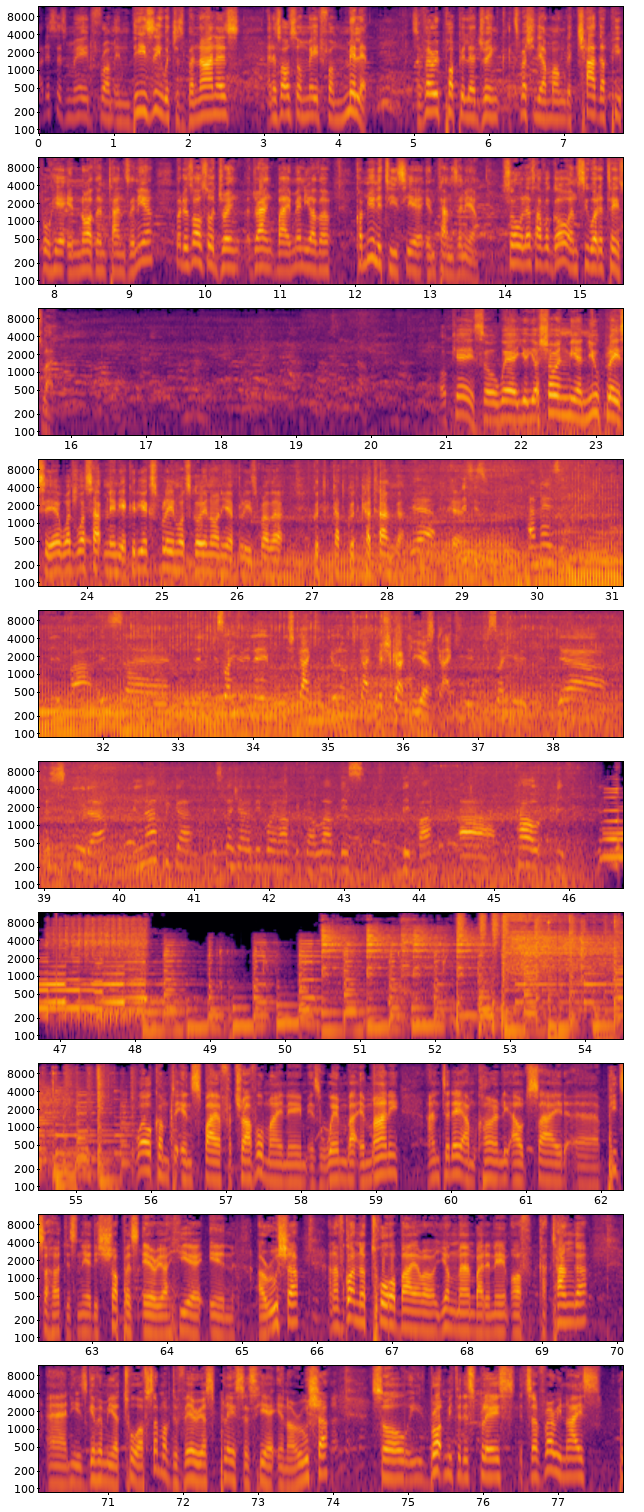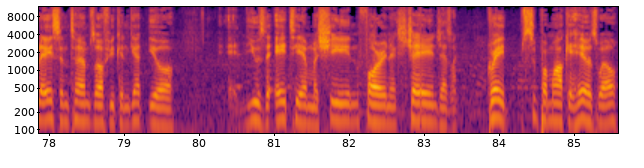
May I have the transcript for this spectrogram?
Now this is made from indizi, which is bananas, and it's also made from millet. It's a very popular drink, especially among the Chaga people here in northern Tanzania, but it's also drink, drank by many other communities here in Tanzania. So let's have a go and see what it tastes like. Okay, so where you, you're showing me a new place here. What, what's happening here? Could you explain what's going on here, please, brother Kut, Kut, Katanga? Yeah. Yeah. This is amazing. Diva is uh, in Kiswahili name Mshikaki. You know Mshikaki? Mishkaki, yeah. Mshikaki in Kiswahili. Yeah, this is good. Huh? In Africa, especially people in Africa love this beef, huh? uh, cow beef. Welcome to Inspire for Travel. My name is Wemba Imani, and today I'm currently outside uh, Pizza Hut. It's near the shoppers area here in Arusha, and I've gotten a tour by a young man by the name of Katanga, and he's given me a tour of some of the various places here in Arusha. So he brought me to this place. It's a very nice place in terms of you can get your use the ATM machine, foreign exchange. There's a great supermarket here as well.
